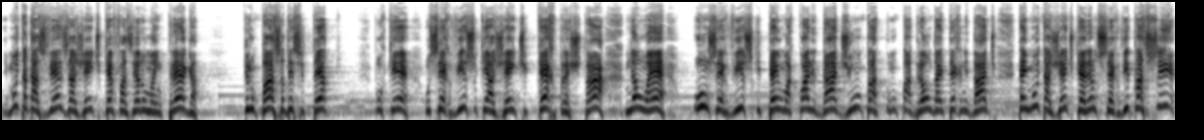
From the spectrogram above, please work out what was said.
E muitas das vezes a gente quer fazer uma entrega que não passa desse teto porque o serviço que a gente quer prestar não é um serviço que tem uma qualidade, um, pra, um padrão da eternidade. Tem muita gente querendo servir para si,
